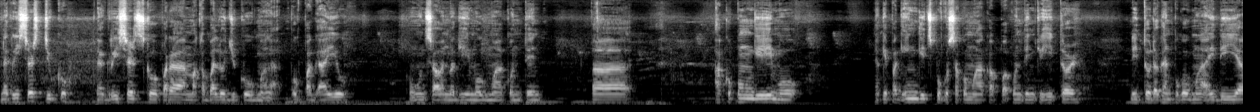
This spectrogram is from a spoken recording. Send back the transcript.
nag-research jud ko. Nag-research ko para makabalo jud ko mga og pag-ayo kung unsaon maghimo og mga content. Ah, ako pong gihimo nakipag-engage po ko sa akong mga kapwa content creator. Dito daghan po ko og mga idea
